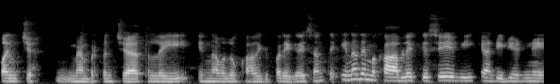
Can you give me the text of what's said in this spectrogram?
ਪੰਚ, ਮੈਂਬਰ ਪੰਚਾਇਤ ਲਈ ਇਹਨਾਂ ਵੱਲੋਂ ਕਾਗਜ਼ ਭਰੇ ਗਏ ਸਨ ਤੇ ਇਹਨਾਂ ਦੇ ਮੁਕਾਬਲੇ ਕਿਸੇ ਵੀ ਕੈਂਡੀਡੇਟ ਨੇ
